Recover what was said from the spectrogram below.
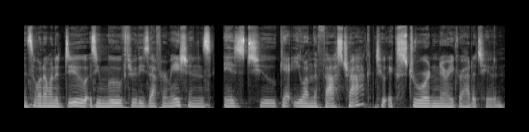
And so, what I want to do as you move through these affirmations is to get you on the fast track to extraordinary gratitude,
